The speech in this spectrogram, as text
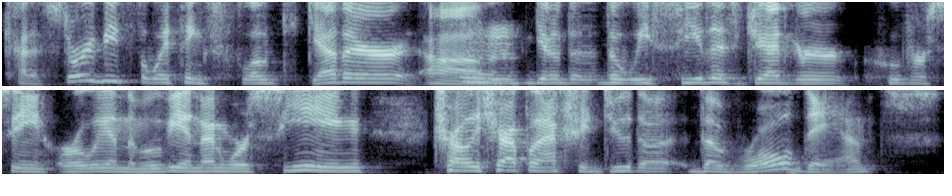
kind of story beats, the way things flowed together. Um, Mm-hmm. You know, that we see this J. Edgar Hoover scene early in the movie, and then we're seeing Charlie Chaplin actually do the the roll dance,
